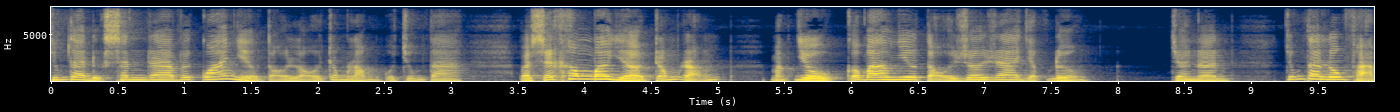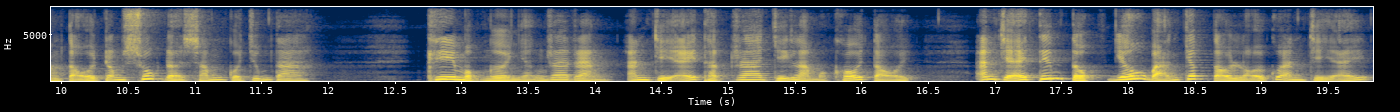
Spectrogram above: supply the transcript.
Chúng ta được sanh ra với quá nhiều tội lỗi trong lòng của chúng ta và sẽ không bao giờ trống rỗng mặc dù có bao nhiêu tội rơi ra dọc đường. Cho nên, chúng ta luôn phạm tội trong suốt đời sống của chúng ta. Khi một người nhận ra rằng anh chị ấy thật ra chỉ là một khối tội, anh chị ấy tiếp tục giấu bản chất tội lỗi của anh chị ấy.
